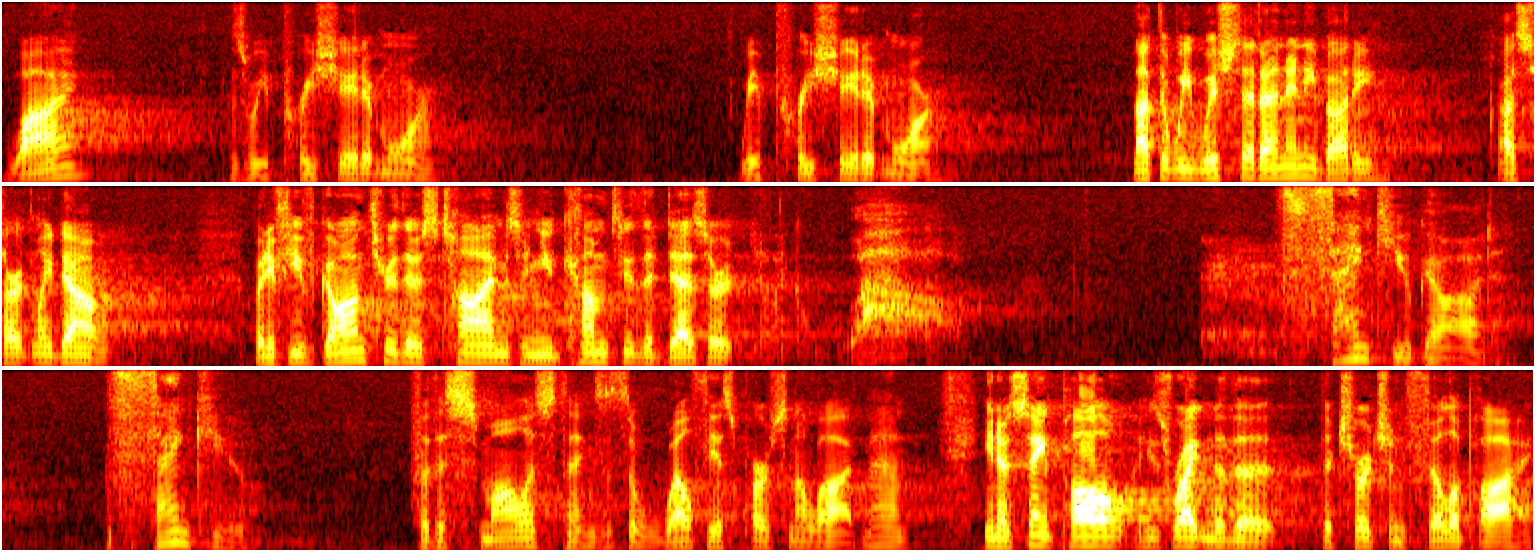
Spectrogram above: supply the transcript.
Why? Because we appreciate it more. We appreciate it more. Not that we wish that on anybody, I certainly don't. But if you've gone through those times and you come through the desert, you're like, wow. Thank you, God. Thank you for the smallest things. This is the wealthiest person alive, man. You know, St. Paul, he's writing to the, the church in Philippi.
